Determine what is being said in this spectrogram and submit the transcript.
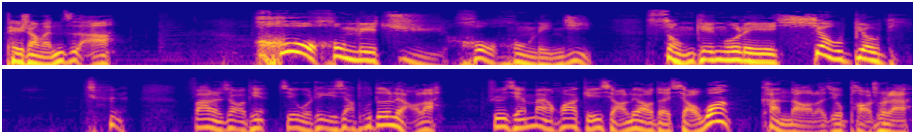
配上文字啊，火红的菊，火红的你，送给我的小表弟。发了照片，结果这一下不得了了。之前卖花给小廖的小旺看到了，就跑出来，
